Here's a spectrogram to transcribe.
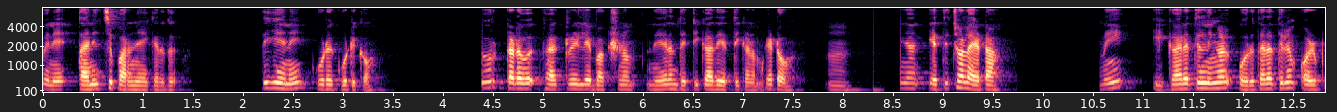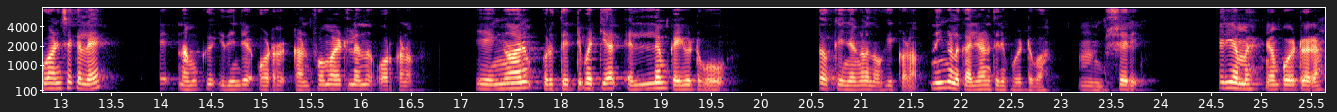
പിന്നെ തനിച്ച് പറഞ്ഞേക്കരുത് ദിഗേനെ കൂടെ കൂട്ടിക്കോ. കടവ് ഫാക്ടറിയിലെ ഭക്ഷണം നേരം തെറ്റിക്കാതെ എത്തിക്കണം കേട്ടോ? ഞാൻ എത്തിച്ചോളാം ഏട്ടാ. നീ ഇക്കാര്യത്തിൽ നിങ്ങൾ ഒരു തരത്തിലും ഒഴുപ്പ് കാണിച്ചേക്കല്ലേ? നമുക്ക് ഇതിന്റെ ഓർഡർ കൺഫേം ആയിട്ടില്ലെന്ന് ഓർക്കണം. എങ്ങാനും ഒരു തെറ്റ് പറ്റിയാൽ എല്ലാം കൈവിട്ട് പോകും. ഇതൊക്കെ ഞങ്ങൾ നോക്കിക്കോളാം. നിങ്ങൾ കല്യാണത്തിന് പോയിട്ട് വാ. ശരി. ശരി അമ്മേ. ഞാൻ പോയിട്ട് വരാം.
